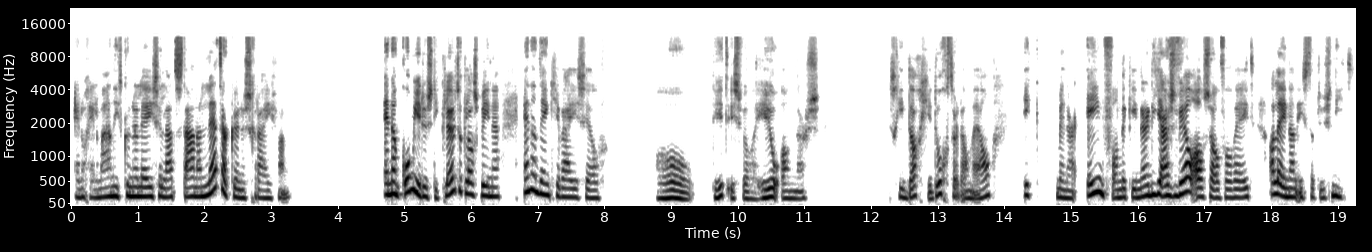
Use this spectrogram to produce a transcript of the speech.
en nog helemaal niet kunnen lezen, laat staan een letter kunnen schrijven. En dan kom je dus die kleuterklas binnen en dan denk je bij jezelf: Oh, dit is wel heel anders. Misschien dacht je dochter dan wel: Ik ben er één van de kinderen die juist wel al zoveel weet, alleen dan is dat dus niet.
